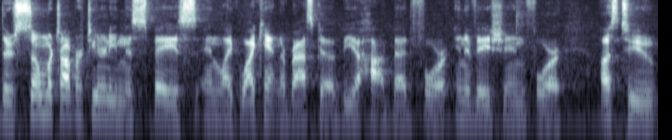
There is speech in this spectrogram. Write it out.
there's so much opportunity in this space, and like, why can't Nebraska be a hotbed for innovation, for us to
